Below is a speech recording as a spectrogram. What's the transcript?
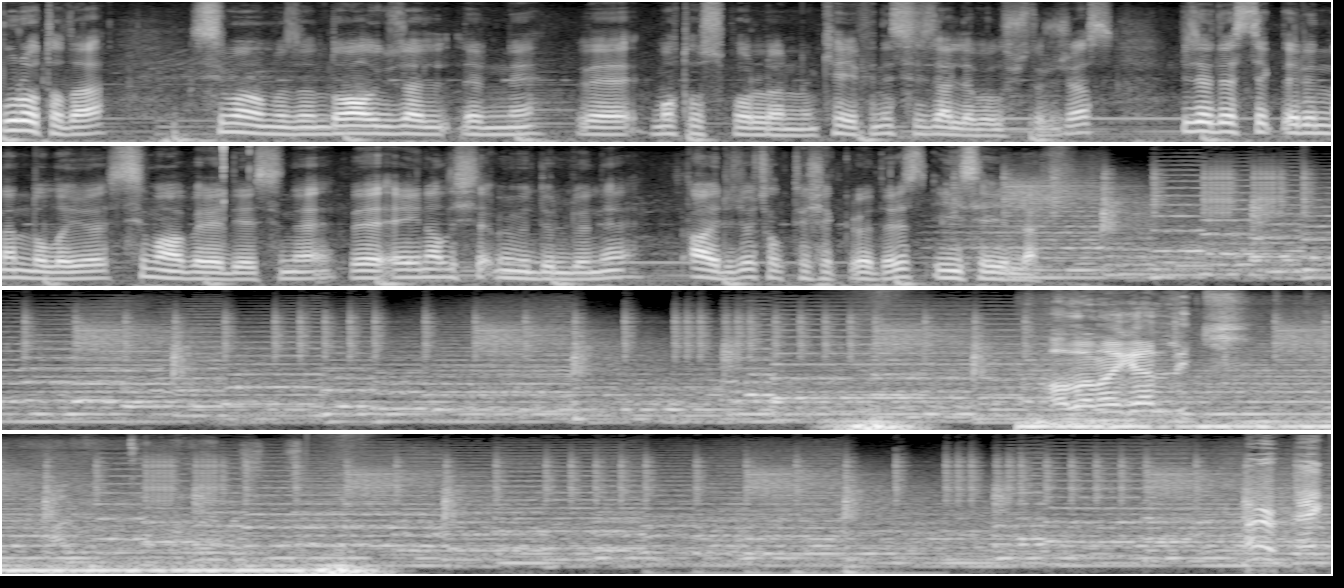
Bu rotada Simav'ımızın doğal güzelliklerini ve motosporlarının keyfini sizlerle buluşturacağız. Bize desteklerinden dolayı Simav Belediyesi'ne ve Eynal İşletme Müdürlüğü'ne ayrıca çok teşekkür ederiz. İyi seyirler. Alana geldik. Perfect.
